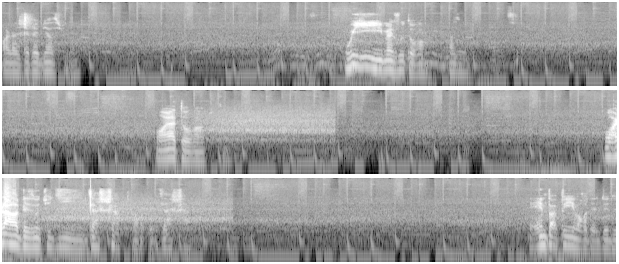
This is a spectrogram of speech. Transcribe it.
Voilà, oh, j'irai bien celui-là. Oui, il m'a joué Torrent. Voilà Torrent, Voilà, Blaison, tu dis, de la chape, de la. Et Mbappé, bordel de 2.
